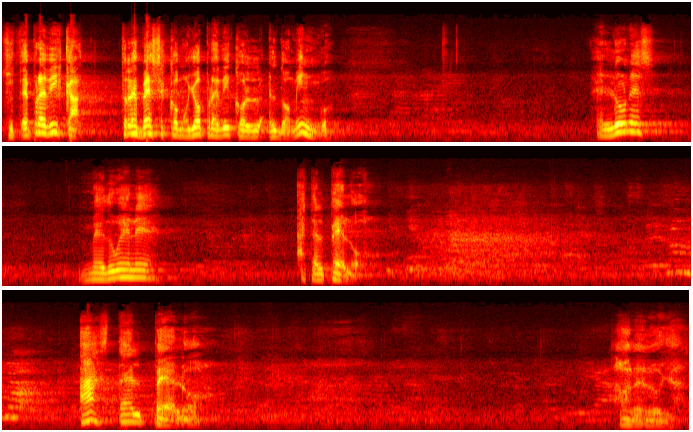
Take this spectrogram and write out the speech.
Si usted predica tres veces como yo predico el, domingo, el lunes me duele hasta el pelo. Hasta el pelo. Aleluya.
